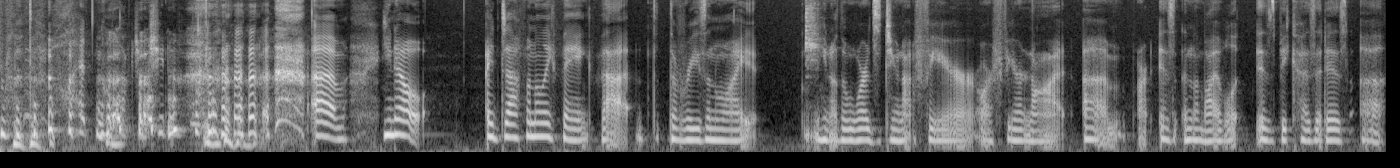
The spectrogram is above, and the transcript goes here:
what? No, Dr. Cheatham. um, you know, I definitely think that the reason why, you know, the words "do not fear" or "fear not" um, are, is in the Bible is because it is a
